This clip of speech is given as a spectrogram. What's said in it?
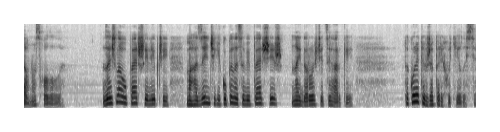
давно схолола. Зайшла у перший ліпчий магазинчик і купила собі перші ж найдорожчі цигарки. Та курити вже перехотілося.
